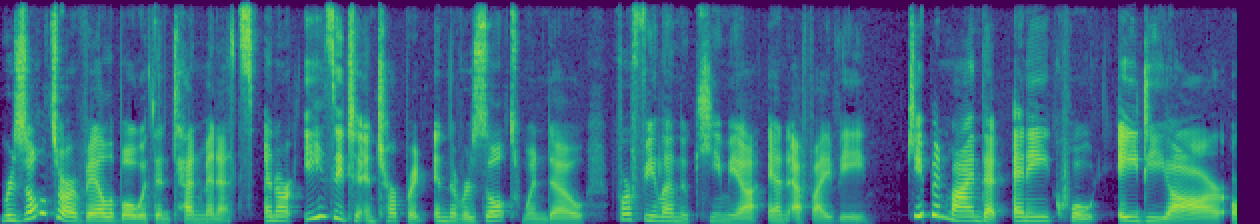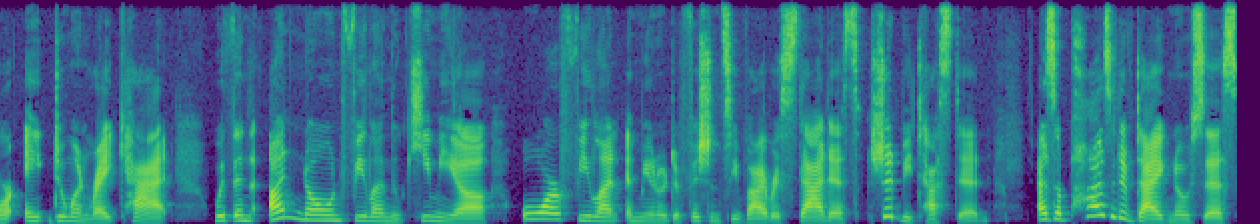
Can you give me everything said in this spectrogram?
Results are available within 10 minutes and are easy to interpret in the results window for feline leukemia and FIV. Keep in mind that any quote ADR or ain't doing right cat with an unknown feline leukemia or feline immunodeficiency virus status should be tested, as a positive diagnosis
